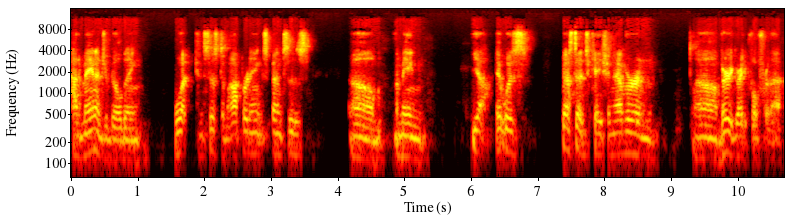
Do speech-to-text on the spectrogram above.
how to manage a building, what consists of operating expenses. Um, I mean, yeah, it was best education ever, and uh, very grateful for that.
